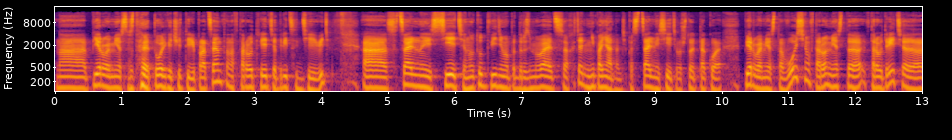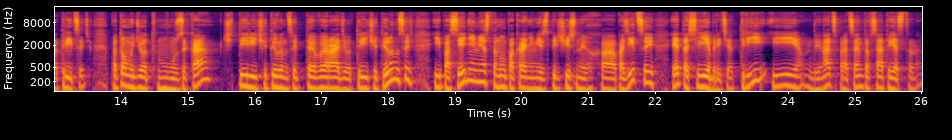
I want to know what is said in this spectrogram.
на первое место ставят только 4%, на второе, третье 39%. А социальные сети, ну тут, видимо, подразумевается, хотя непонятно, типа социальные сети, вот что это такое. Первое место 8, второе место, второе, третье 30. Потом идет музыка, 4.14, ТВ-радио 3.14, и последнее место, ну, по крайней мере, из перечисленных а, позиций, это селебрити 3 и 12% соответственно.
